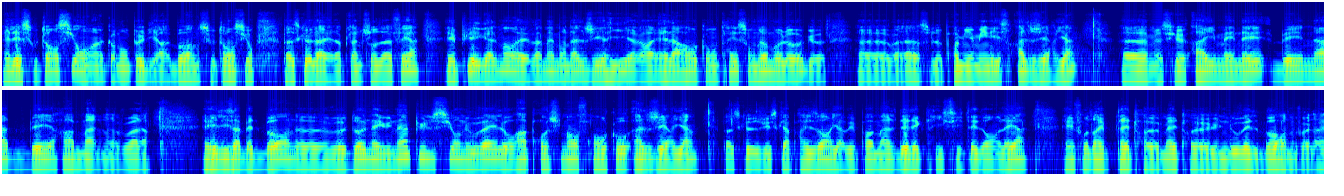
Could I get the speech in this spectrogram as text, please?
elle est sous tension, hein, comme on peut dire, Borne sous tension, parce que là, elle a plein de choses à faire. Et puis également, elle va même en Algérie. Alors, elle a rencontré son homologue, euh, voilà, le premier ministre algérien, euh, Monsieur Aymene Benad Beraman, voilà. Et Elisabeth Borne euh, veut donner une impulsion nouvelle au rapprochement franco-algérien, parce que jusqu'à présent, il y avait pas mal d'électricité dans l'air, et il faudrait peut-être euh, mettre euh, une nouvelle borne. Voilà,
